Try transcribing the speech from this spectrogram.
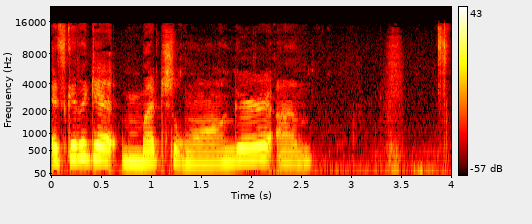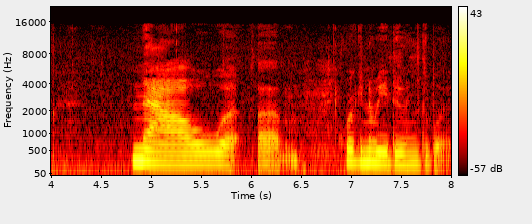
It's gonna get much longer. Um, now um, we're gonna be doing the blue,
